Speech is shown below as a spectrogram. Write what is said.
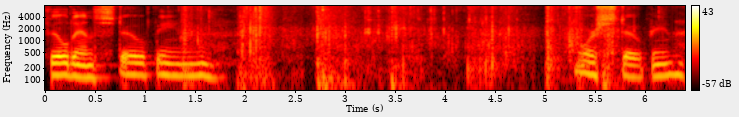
Filled in stoping. More stoping.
